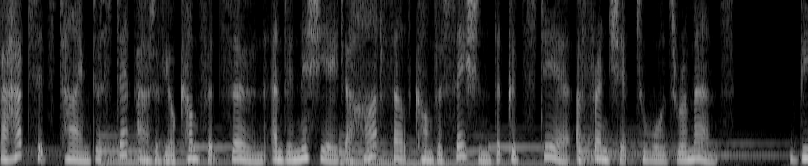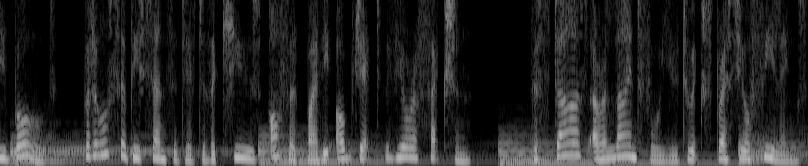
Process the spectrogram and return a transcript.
Perhaps it's time to step out of your comfort zone and initiate a heartfelt conversation that could steer a friendship towards romance. Be bold, but also be sensitive to the cues offered by the object of your affection. The stars are aligned for you to express your feelings,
